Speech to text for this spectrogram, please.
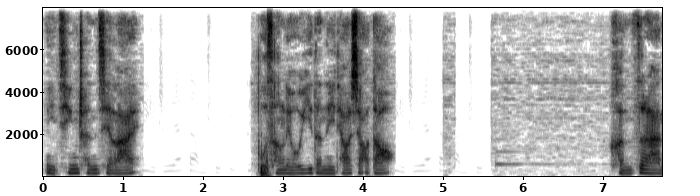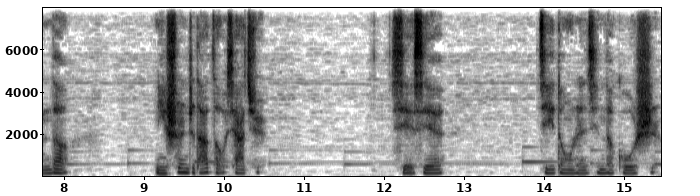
你清晨起来不曾留意的那条小道，很自然的，你顺着它走下去。写些激动人心的故事。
